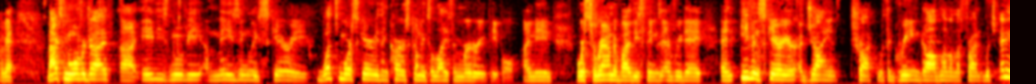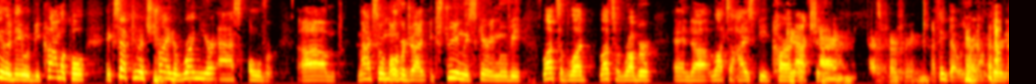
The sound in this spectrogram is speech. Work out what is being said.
Okay, Maximum Overdrive, uh, 80s movie, amazingly scary. What's more scary than cars coming to life and murdering people? I mean, we're surrounded by these things every day, and even scarier, a giant truck with a green goblin on the front, which any other day would be comical, except when it's trying to run your ass over. Um, Maximum Overdrive, extremely scary movie. Lots of blood, lots of rubber, and uh, lots of high speed car Good action. Time. That's perfect. I think that was right on 30.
